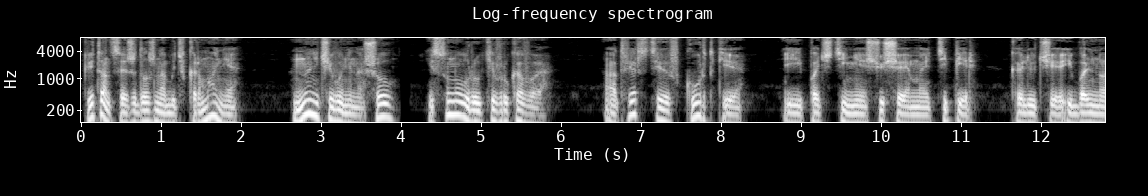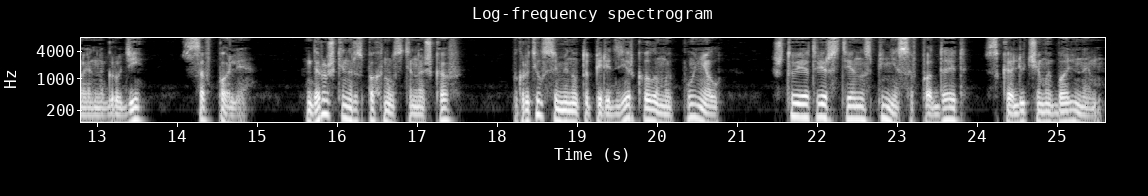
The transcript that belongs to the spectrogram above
квитанция же должна быть в кармане, но ничего не нашел и сунул руки в рукава. Отверстие в куртке и почти неощущаемое теперь колючее и больное на груди совпали. Дорожкин распахнул стеной шкаф, покрутился минуту перед зеркалом и понял, что и отверстие на спине совпадает с колючим и больным.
